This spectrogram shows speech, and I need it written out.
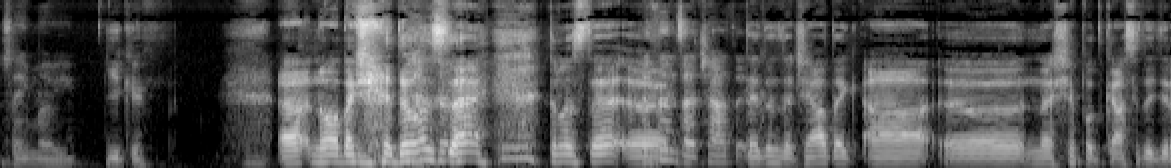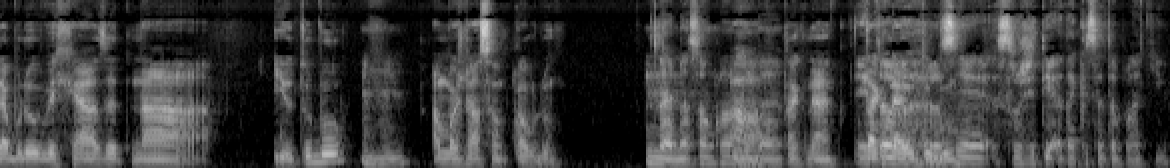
Zajímavý. Díky. Uh, no, takže tohle je, tohle je, To je uh, ten začátek. to je ten začátek a uh, naše podcasty teď teda budou vycházet na YouTube Mhm. a možná Soundcloudu. Ne, na Soundcloudu Aha, ne. tak ne, Je tak to na YouTube. hrozně složitý a taky se to platí.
